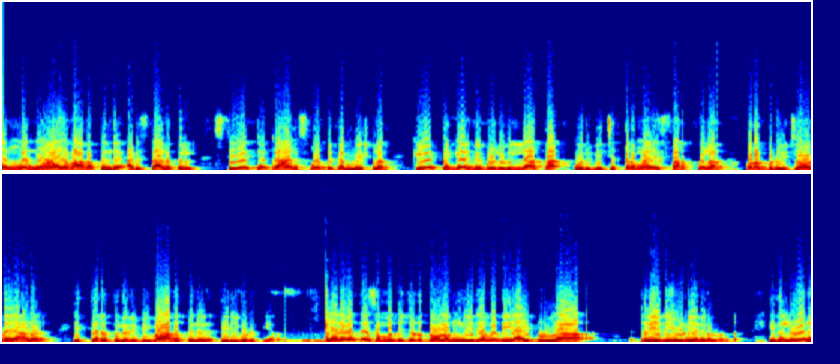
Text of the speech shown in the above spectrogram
എന്ന ന്യായവാദത്തിന്റെ അടിസ്ഥാനത്തിൽ സ്റ്റേറ്റ് ട്രാൻസ്പോർട്ട് കമ്മീഷണർ കേട്ടുകേൾവി പോലുമില്ലാത്ത ഒരു വിചിത്രമായ സർക്കുലർ പുറപ്പെടുവിച്ചതോടെയാണ് ഇത്തരത്തിലൊരു വിവാദത്തിന് തിരികൊളുത്തിയത്. കേരളത്തെ സംബന്ധിച്ചിടത്തോളം നിരവധിയായിട്ടുള്ള ട്രേഡ് യൂണിയനുകളുണ്ട് ഇതിൽ ഒരു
